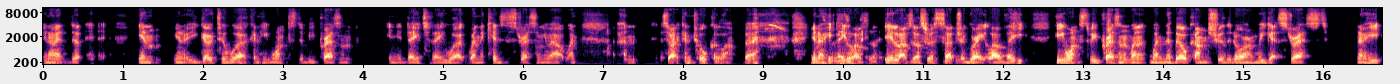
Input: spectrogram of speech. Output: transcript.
You know, in you know, you go to work and he wants to be present in your day-to-day work when the kids are stressing you out. When and so I can talk a lot, but you know, he, he loves he loves us with such a great love that he he wants to be present when when the bill comes through the door and we get stressed. You know, he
